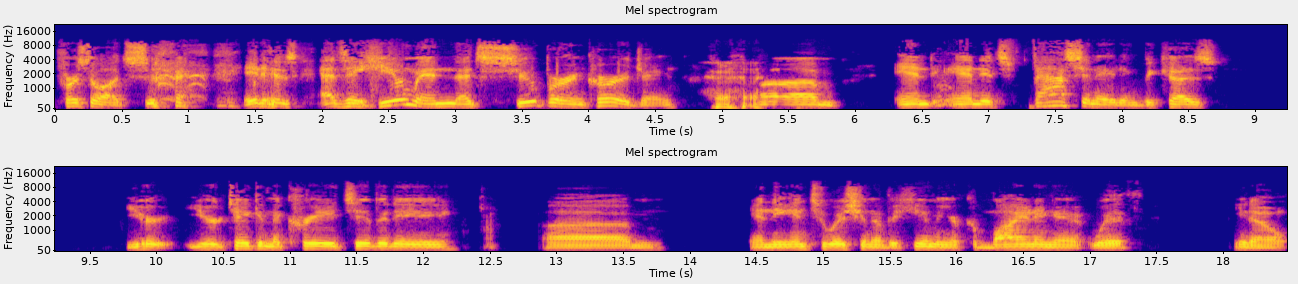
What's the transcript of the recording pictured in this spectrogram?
first of all, it's, it is as a human, that's super encouraging. um, and, and it's fascinating because you're, you're taking the creativity, um, and the intuition of a human, you're combining it with, you know,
